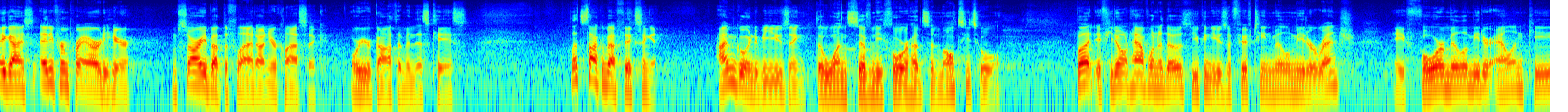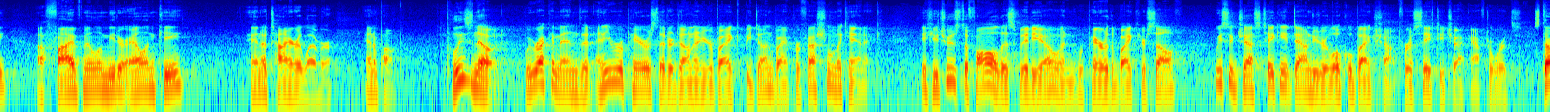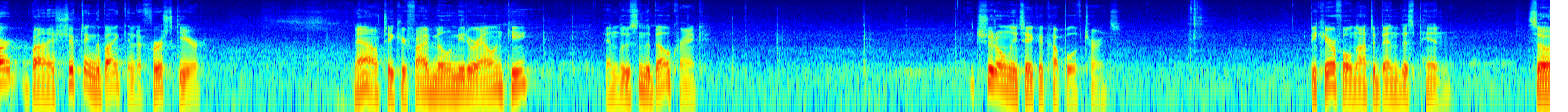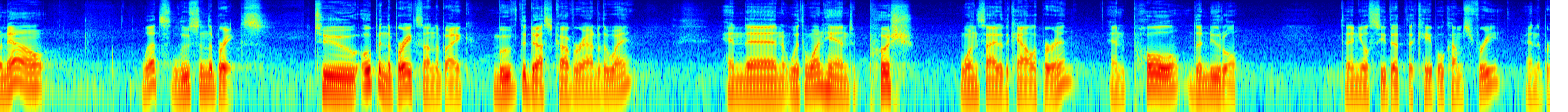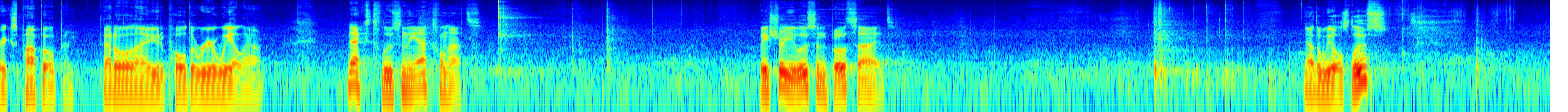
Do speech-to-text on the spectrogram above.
Hey guys, Eddie from Priority here. I'm sorry about the flat on your Classic, or your Gotham in this case. Let's talk about fixing it. I'm going to be using the 174 Hudson multi-tool. But if you don't have one of those, you can use a 15 millimeter wrench, a 4 millimeter Allen key, a 5 millimeter Allen key, and a tire lever, and a pump. Please note, we recommend that any repairs that are done on your bike be done by a professional mechanic. If you choose to follow this video and repair the bike yourself, we suggest taking it down to your local bike shop for a safety check afterwards. Start by shifting the bike into first gear. Now take your 5 millimeter Allen key and loosen the bell crank. It should only take a couple of turns. Be careful not to bend this pin. So now let's loosen the brakes. To open the brakes on the bike, move the dust cover out of the way, and then with one hand push one side of the caliper in and pull the noodle. Then you'll see that the cable comes free and the brakes pop open. That'll allow you to pull the rear wheel out. Next, loosen the axle nuts. Make sure you loosen both sides. Now the wheel's loose.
